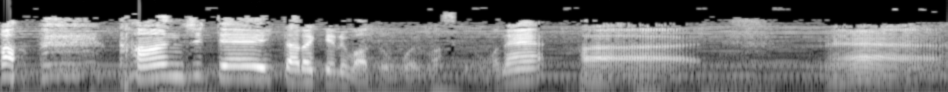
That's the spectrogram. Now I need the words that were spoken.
感じていただければと思いますけどもね。はい。ね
